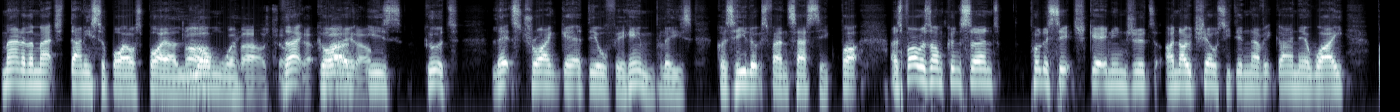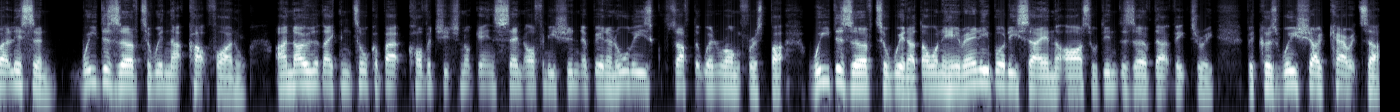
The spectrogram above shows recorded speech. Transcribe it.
man of the match, Danny Ceballos by a oh, long way. without a shot. That Yeah, guy is good. Let's try and get a deal for him, please, because he looks fantastic. But as far as I'm concerned, Pulisic getting injured. I know Chelsea didn't have it going their way, but listen, we deserve to win that cup final. I know that they can talk about Kovacic not getting sent off and he shouldn't have been and all these stuff that went wrong for us, but we deserve to win. I don't want to hear anybody saying that Arsenal didn't deserve that victory because we showed character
